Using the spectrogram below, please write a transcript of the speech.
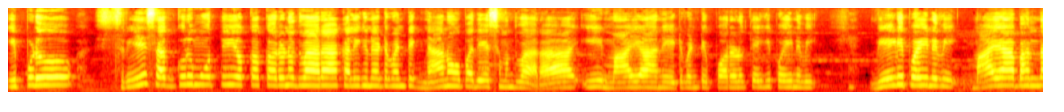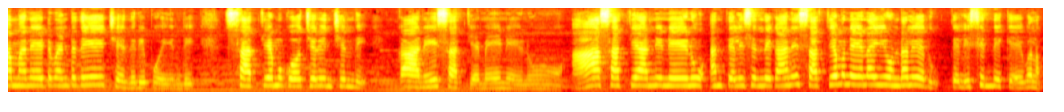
ఇప్పుడు శ్రీ సద్గురుమూర్తి యొక్క కరుణ ద్వారా కలిగినటువంటి జ్ఞానోపదేశం ద్వారా ఈ మాయా అనేటువంటి పొరలు తెగిపోయినవి వీడిపోయినవి. మాయాబంధం అనేటువంటిది చెదిరిపోయింది సత్యము గోచరించింది. కానీ సత్యమే నేను. ఆ సత్యాన్ని నేను అని తెలిసింది కానీ సత్యము నేనై ఉండలేదు. తెలిసింది కేవలం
